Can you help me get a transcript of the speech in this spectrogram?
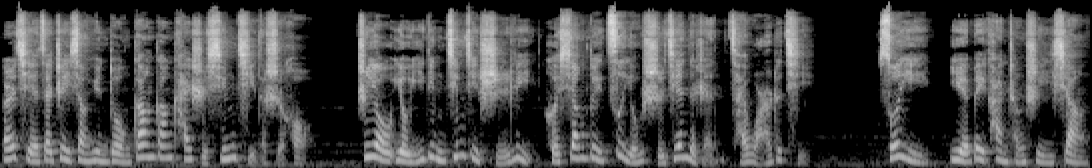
而且，在这项运动刚刚开始兴起的时候，只有有一定经济实力和相对自由时间的人才玩得起，所以也被看成是一项。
